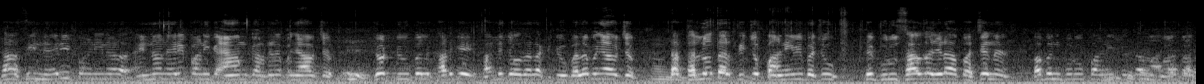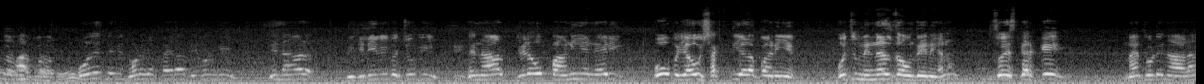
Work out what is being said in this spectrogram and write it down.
ਤਾਂ ਅਸੀਂ ਨਹਿਰੀ ਪਾਣੀ ਨਾਲ ਇੰਨਾ ਨਹਿਰੀ ਪਾਣੀ ਕਾਇਮ ਕਰਦੇ ਨੇ ਪੰਜਾਬ 'ਚ। ਜੋ ਟਿਊਬਵੈਲ ਖੜ ਗਏ 14.5 ਲੱਖ ਟਿਊਬਵੈਲ ਹੈ ਪੰਜਾਬ 'ਚ। ਤਾਂ ਥੱਲੋਂ ਧਰਤੀ 'ਚੋਂ ਪਾਣੀ ਵੀ ਬਚੂ ਤੇ ਗੁਰੂ ਸਾਹਿਬ ਦਾ ਜਿਹੜਾ ਬਚਨ ਹੈ, ਪਵਨ ਗੁਰੂ ਪਾਣੀ ਪਿਤਾ ਮਾਤਾ ਉਹਦੇ ਤੇ ਵੀ ਥੋੜਾ ਜਿਹਾ ਪਹਿਰਾ ਦੇਵਾਂਗੇ। ਤੇ ਨਾਲ ਬਿਜਲੀ ਵੀ ਬਚੂਗੀ। ਤੇ ਨਾਲ ਜਿਹੜਾ ਉਹ ਪਾਣੀ ਹੈ ਨਹਿਰੀ, ਉਹ ਉਪਜਾਊ ਸ਼ਕਤੀ ਵਾਲਾ ਪਾਣੀ ਹੈ। ਉਹ 'ਚ ਮਿਨਰਲਸ ਆਉਂਦੇ ਨੇ, ਹਨਾ? ਸੋ ਇਸ ਕਰਕੇ ਮੈਂ ਤੁਹਾਡੇ ਨਾਲ ਆ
